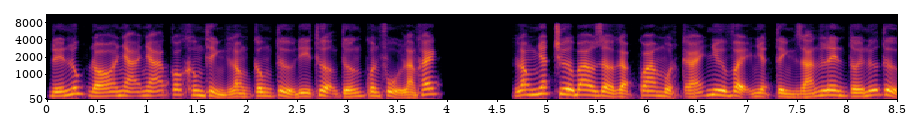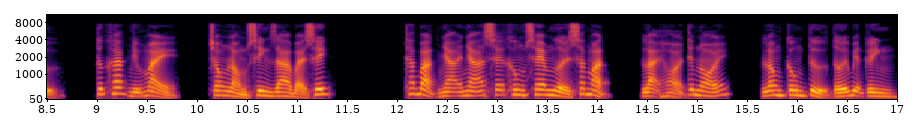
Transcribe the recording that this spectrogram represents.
đến lúc đó nhã nhã có không thỉnh lòng công tử đi thượng tướng quân phủ làm khách. Long nhất chưa bao giờ gặp qua một cái như vậy nhiệt tình dán lên tới nữ tử, tức khắc như mày, trong lòng sinh ra bài xích. Thác bạt nhã nhã sẽ không xem người sắc mặt, lại hỏi tiếp nói, Long công tử tới biện kinh,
